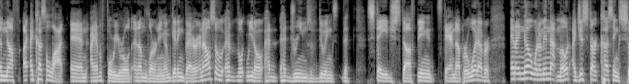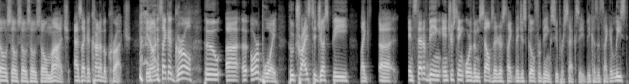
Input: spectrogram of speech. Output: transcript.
enough. I, I cuss a lot, and I have a four year old, and I'm learning. I'm getting better, and I also have you know had had dreams of doing the stage stuff, being a stand up or whatever. And I know when I'm in that mode, I just start cussing so so so so so much as like a kind of a crutch, you know. and it's like a girl who uh, or a boy who tries to just be like. uh instead of being interesting or themselves, they're just like they just go for being super sexy because it's like at least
